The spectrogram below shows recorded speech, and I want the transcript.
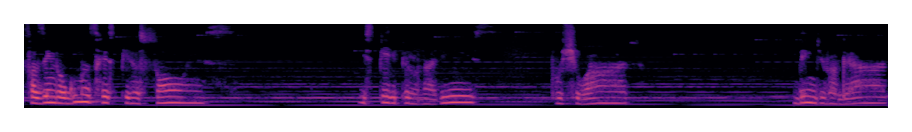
fazendo algumas respirações. Inspire pelo nariz, puxe o ar bem devagar,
